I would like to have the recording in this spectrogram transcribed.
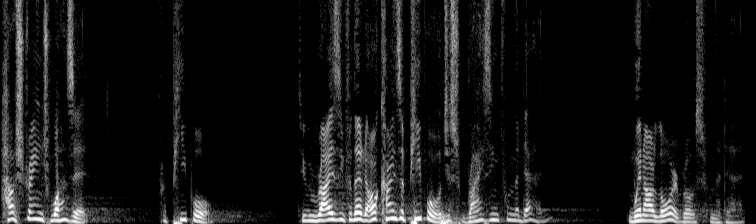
How strange was it for people to be rising from the dead? All kinds of people just rising from the dead. when our Lord rose from the dead.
